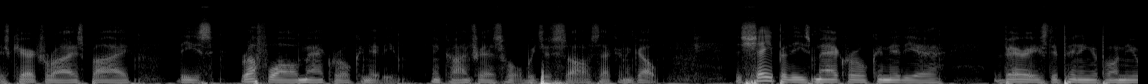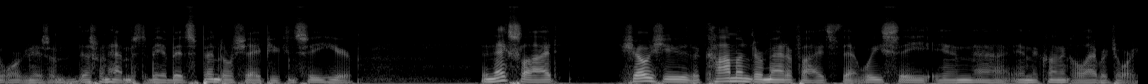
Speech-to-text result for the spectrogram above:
is characterized by these rough wall macroconidia, in contrast to what we just saw a second ago. The shape of these macroconidia varies depending upon the organism. This one happens to be a bit spindle shaped, you can see here. The next slide shows you the common dermatophytes that we see in, uh, in the clinical laboratory.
